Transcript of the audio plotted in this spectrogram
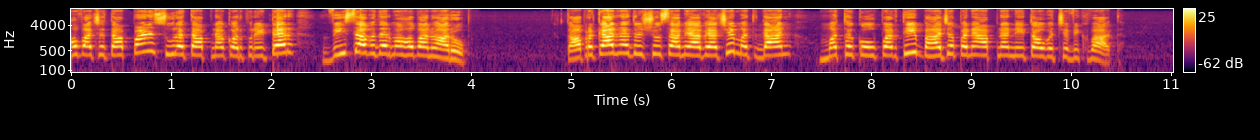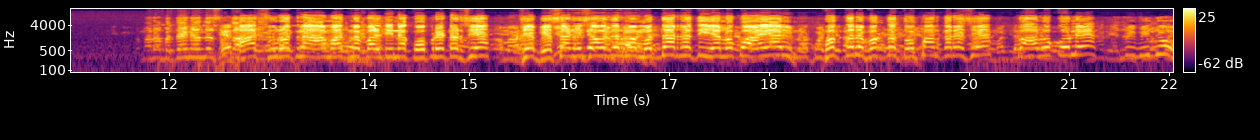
હોવા છતાં પણ સુરત આપના કોર્પોરેટર વિસાવદરમાં હોવાનો આરોપ. તો આ પ્રકારના દ્રશ્યો સામે આવ્યા છે. મતદાન મથકો ઉપરથી ભાજપ અને આપના નેતાઓ વચ્ચે વિખવાદ. તમારા બધાયને અંદર શું આ સુરતના આમ આદમી પાર્ટીના કોર્પોરેટર છે. જે ભેસાણ વિસાવદરમાં મતદાર નથી એ લોકો અહીંયા આવી ફક્ત ને ફક્ત તોફાન કરે છે. તો આ લોકોને બીજું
